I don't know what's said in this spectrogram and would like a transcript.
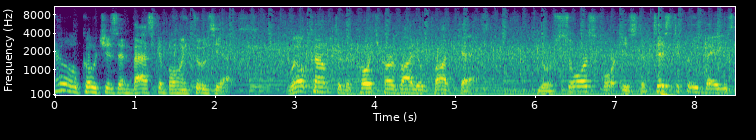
Hello, coaches and basketball enthusiasts. Welcome to the Coach Carvalho podcast, your source for statistically based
